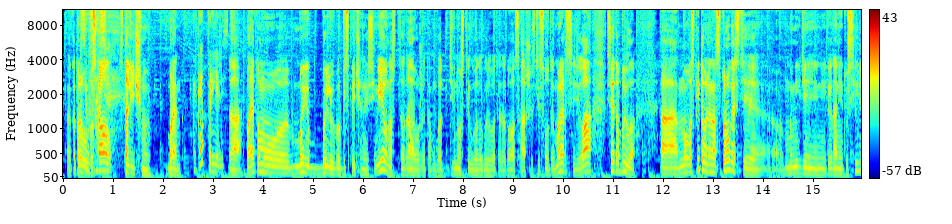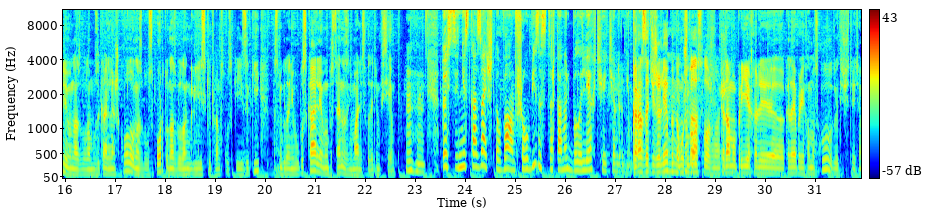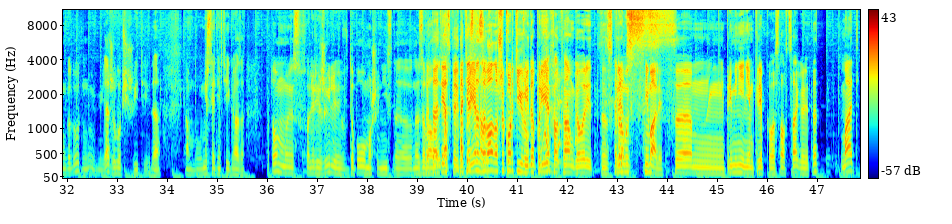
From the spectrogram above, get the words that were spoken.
э, который Всё, выпускал столичную бренд. Какая прелесть. Да, поэтому мы были в обеспеченной семье, у нас тогда уже там год 90-е годы был вот этот у отца 600 МР, все дела, все это было. А, но воспитывали нас в строгости, мы нигде никогда не тусили, у нас была музыкальная школа, у нас был спорт, у нас был английский, французский языки, нас никуда не выпускали, мы постоянно занимались вот этим всем. Мгм. То есть не сказать, что вам в шоу-бизнес стартануть было легче, чем другим. Гораздо тяжелее, Нет, потому ну, что было сложно очень. Когда мы приехали, когда я приехал в Москву в 2003 году, ну, я жил в общежитии, да, там в университете нефти и газа. Потом мы с Валерией жили в депо машиниста, называл. Это отец, когда отец приехал- называл нашу квартиру. Когда приехал к нам, говорит, с, Которую мы снимали. С эм, применением крепкого словца, говорит, «Ну, мать,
